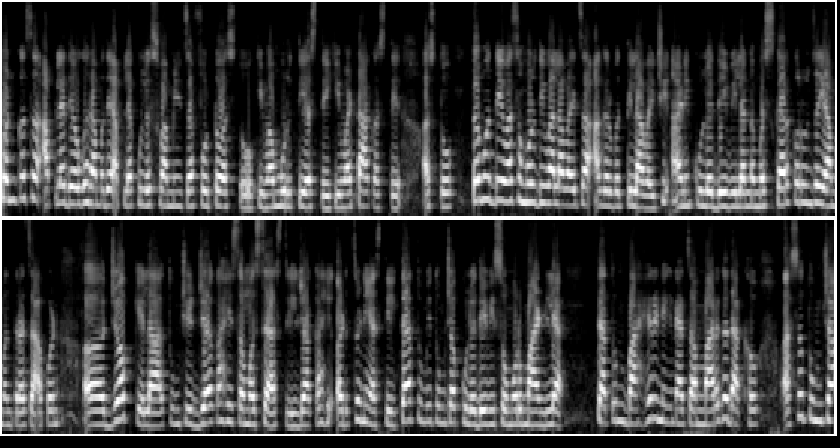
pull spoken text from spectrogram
पण कसं आपल्या देवघरामध्ये आपल्या कुलस्वामीचा फोटो असतो किंवा मूर्ती असते किंवा टाक असते असतो तर मग देवासमोर दिवा लावायचा अगरबत्ती लावायची आणि कुलदेवीला नमस्कार करून जर या मंत्राचा आपण जप केला तुमची ज्या काही समस्या असतील ज्या काही अडचणी असतील त्या तुम्ही तुमच्या कुलदेवीसमोर मांडल्या त्यातून बाहेर निघण्याचा मार्ग दाखव असं तुमच्या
